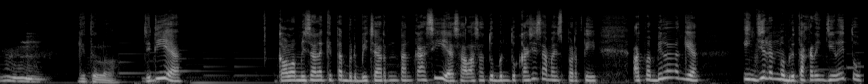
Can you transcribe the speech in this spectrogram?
Hmm. gitu loh. Jadi ya kalau misalnya kita berbicara tentang kasih ya salah satu bentuk kasih sama seperti Atma bilang ya Injil dan memberitakan Injil itu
